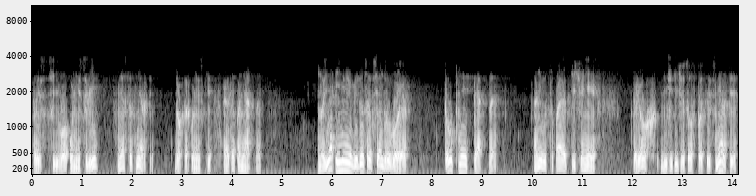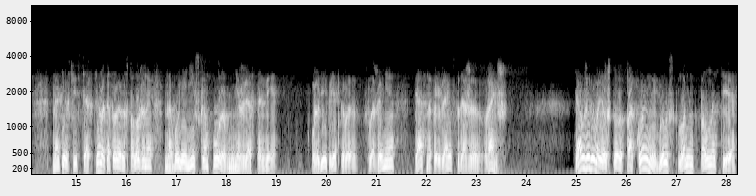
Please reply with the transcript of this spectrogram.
то есть его унесли с места смерти. Доктор Куницкий, это понятно. Но я имею в виду совсем другое. Трупные пятна. Они выступают в течение трех-десяти часов после смерти на тех частях тела, которые расположены на более низком уровне, нежели остальные. У людей крепкого сложения пятна появляются даже раньше. Я уже говорил, что покойный был склонен к полноте.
